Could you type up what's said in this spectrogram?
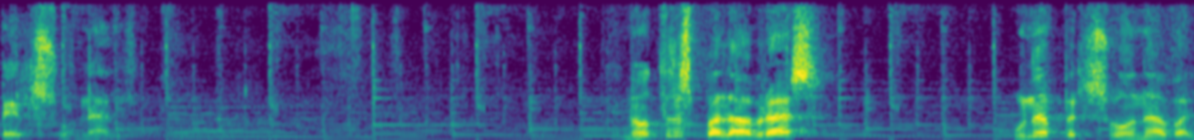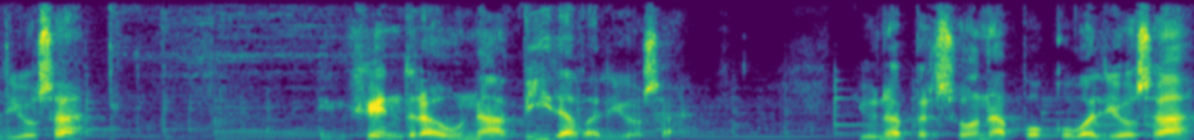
personal. En otras palabras, una persona valiosa engendra una vida valiosa y una persona poco valiosa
